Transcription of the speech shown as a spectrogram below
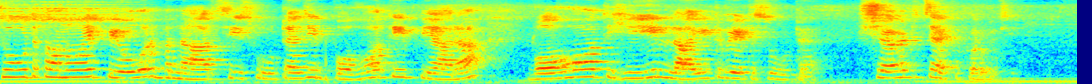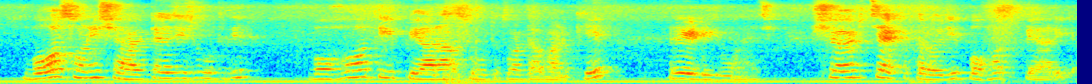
ਸੂਟ ਤੁਹਾਨੂੰ ਇਹ ਪਿਓਰ ਬਨਾਰਸੀ ਸੂਟ ਹੈ ਜੀ, ਬਹੁਤ ਹੀ ਪਿਆਰਾ, ਬਹੁਤ ਹੀ ਲਾਈਟ weight ਸੂਟ ਹੈ। ਸ਼ਰਟ ਚੈੱਕ ਕਰੋ ਜੀ। ਬਹੁਤ ਸੋਹਣੀ ਸ਼ਰਟ ਹੈ ਜੀ ਸੂਟ ਦੀ। ਬਹੁਤ ਹੀ ਪਿਆਰਾ ਸੂਟ ਤੁਹਾਡਾ ਬਣ ਕੇ ਰੈਡੀ ਹੋਣਾ ਜੀ। ਸ਼ਰਟ ਚੈੱਕ ਕਰੋ ਜੀ, ਬਹੁਤ ਪਿਆਰੀ ਆ।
